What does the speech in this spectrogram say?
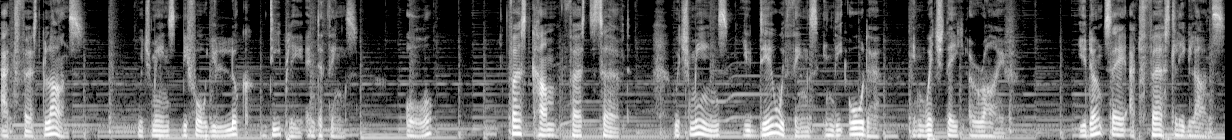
at first glance, which means before you look deeply into things. Or first come, first served, which means you deal with things in the order in which they arrive. You don't say at firstly glance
